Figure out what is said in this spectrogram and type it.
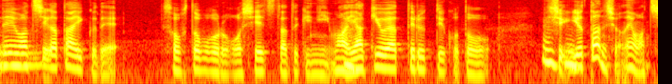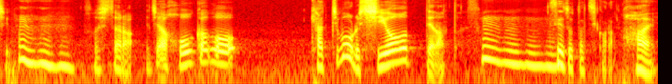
で私が体育でソフトボールを教えてた時に、まあ、うん。野球をやってるっていうことを言ったんでしょうね私が。うんうんうん。そしたらじゃあ放課後キャッチボールしようってなったんですよ。うんうんうんうん。生徒たちから。はい。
